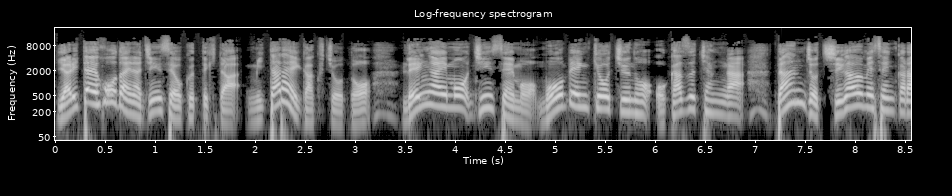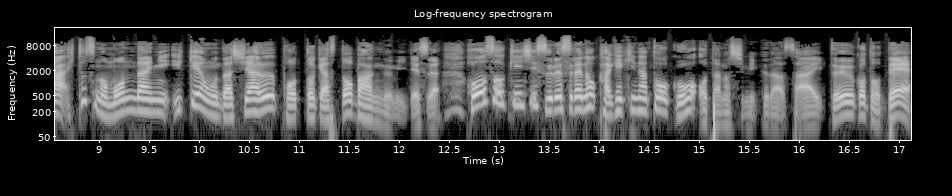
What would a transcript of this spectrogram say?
やりたい放題な人生を送ってきた、みたらい学長と、恋愛も人生も猛勉強中のおかずちゃんが、男女違う目線から一つの問題に意見を出し合う、ポッドキャスト番組です。放送禁止スレスレの過激なトークをお楽しみください。ということで、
